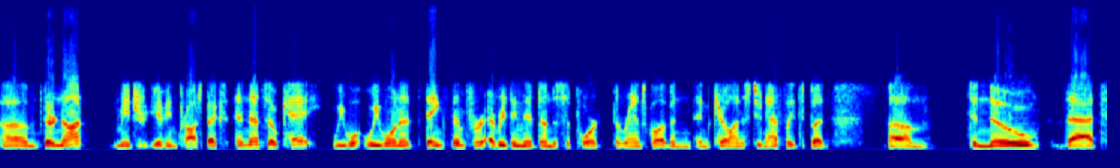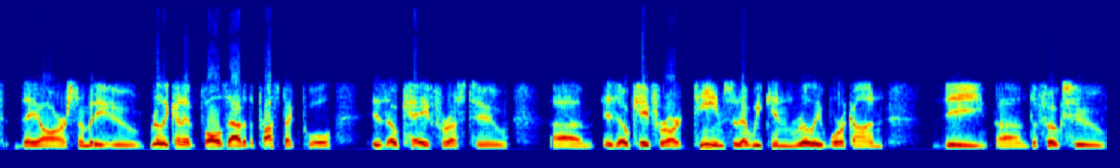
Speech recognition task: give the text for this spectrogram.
um, they're not major giving prospects, and that's okay. We w- we want to thank them for everything they've done to support the Rams Club and, and Carolina student athletes, but um, to know that they are somebody who really kind of falls out of the prospect pool is okay for us to um, is okay for our team, so that we can really work on the um, the folks who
